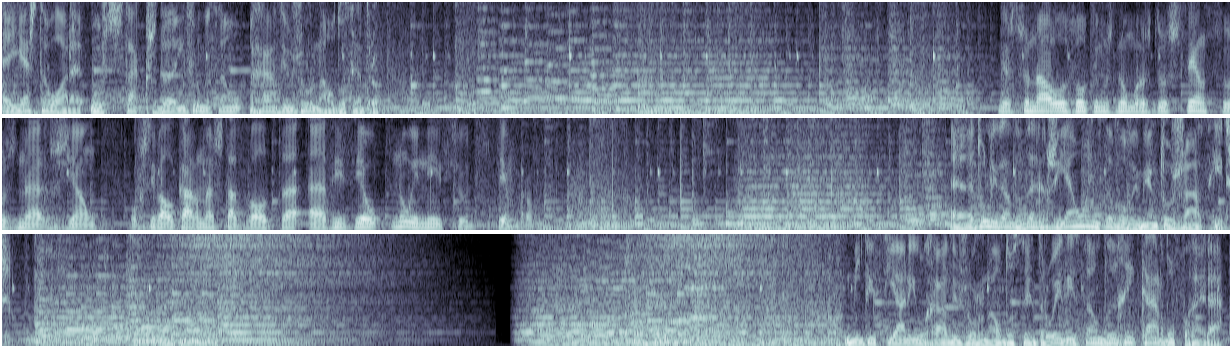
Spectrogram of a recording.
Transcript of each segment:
A esta hora, os destaques da Informação Rádio Jornal do Centro. Neste jornal, os últimos números dos censos na região. O Festival Karma está de volta a Viseu no início de setembro. A atualidade da região em desenvolvimento já a seguir. Noticiário Rádio Jornal do Centro, edição de Ricardo Ferreira.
